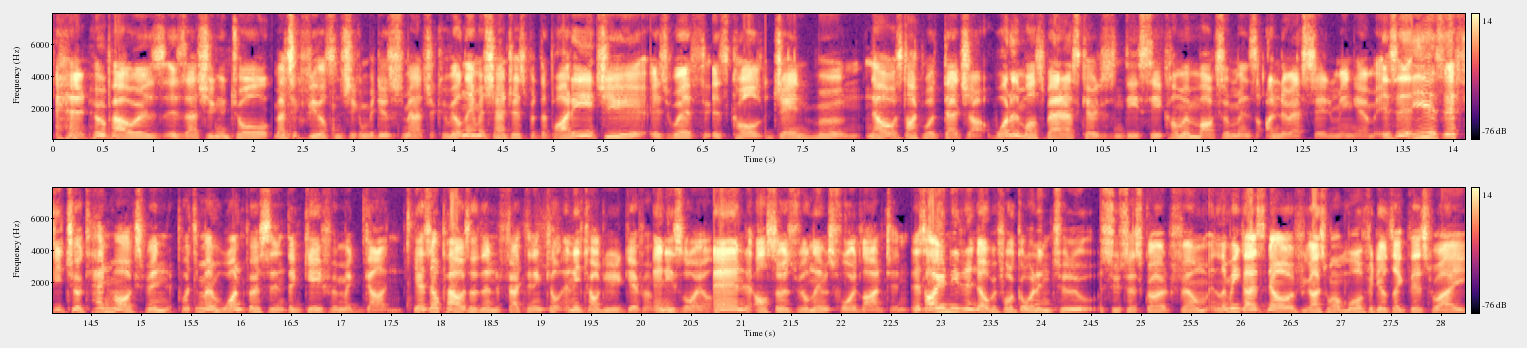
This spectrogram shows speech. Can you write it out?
and her powers is that she can control magic fields and she can produce magic. Her real name is Enchantress, but the body she is with is called Jane Moone. Now let's talk about Deadshot. One of the most badass characters in DC. common him is underestimating him. Is it he is if you took 10 marksmen, put them in one person, then gave him a gun. He has no powers other than the fact that he can kill any target you give him, and he's loyal. And also his real name is Floyd Lawton. That's all you need to know before going into the Suicide Squad film. And let me guys know if you guys want more videos like this where I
